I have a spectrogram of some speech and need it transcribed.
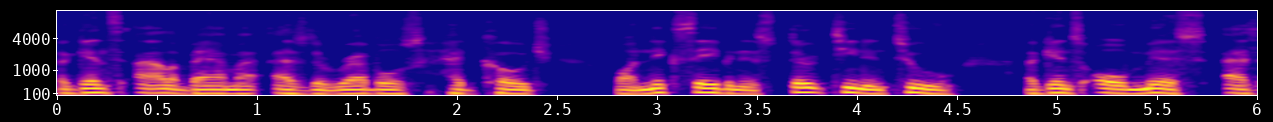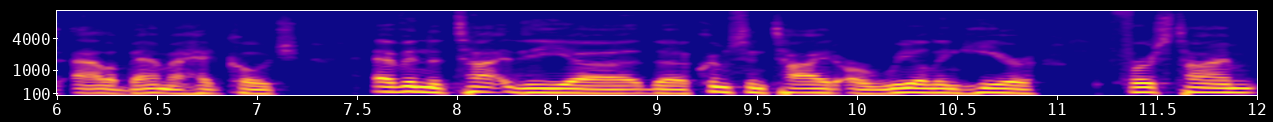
against Alabama as the Rebels head coach, while Nick Saban is 13 and 2 against Ole Miss as Alabama head coach. Evan, the t- the uh, the Crimson Tide are reeling here. First time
